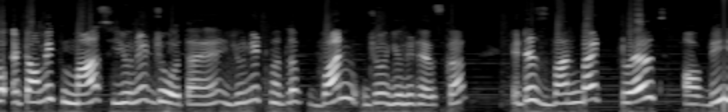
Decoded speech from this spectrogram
सो एटॉमिक मास यूनिट जो होता है यूनिट मतलब वन जो यूनिट है उसका it is one by twelfth of the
